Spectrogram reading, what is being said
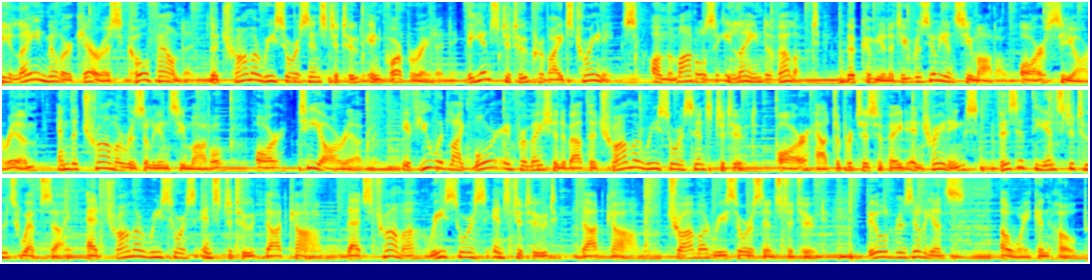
Elaine Miller Karas co founded the Trauma Resource Institute, Incorporated. The Institute provides trainings on the models Elaine developed the Community Resiliency Model, or CRM, and the Trauma Resiliency Model, or TRM. If you would like more information about the Trauma Resource Institute or how to participate in trainings, visit the Institute's website at traumaresourceinstitute.com. That's traumaresourceinstitute.com. Trauma Resource Institute. Build resilience, awaken hope.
